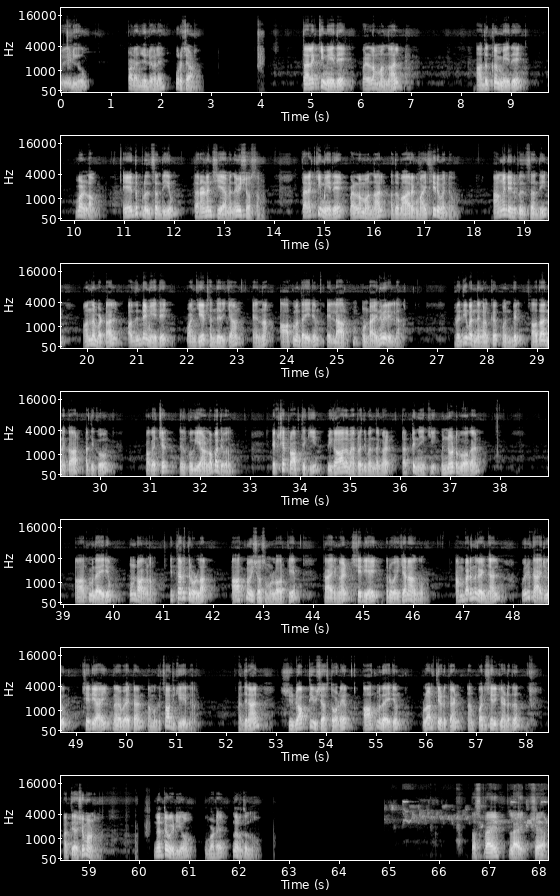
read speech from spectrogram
Video പഴഞ്ചൊല്ലുകളെ കുറിച്ചാണ്. തലയ്ക്ക് മീതെ വെള്ളം വന്നാൽ അതുക്കും മീതെ വള്ളം. ഏത് പ്രതിസന്ധിയും തരണം ചെയ്യാമെന്ന വിശ്വാസം. തലയ്ക്ക് മീതെ വെള്ളം വന്നാൽ അത് മാരകമായി തീരുമല്ലോ. അങ്ങനെ ഒരു പ്രതിസന്ധി വന്നുപെട്ടാൽ അതിന്റെ മീതെ വഞ്ചിയിൽ സഞ്ചരിക്കാം എന്ന ആത്മധൈര്യം എല്ലാവർക്കും ഉണ്ടായിരുന്നു വരില്ല. പ്രതിബന്ധങ്ങൾക്ക് മുൻപിൽ സാധാരണക്കാർ അധികവും പകച്ച് നിൽക്കുകയാണല്ലോ പതിവ്. ലക്ഷ്യപ്രാപ്തിക്ക് വിഘാതമായ പ്രതിബന്ധങ്ങൾ തട്ടി നീക്കി മുന്നോട്ട് പോകാൻ ആത്മധൈര്യം ഉണ്ടാകണം. ഇത്തരത്തിലുള്ള ആത്മവിശ്വാസമുള്ളവർക്ക് കാര്യങ്ങൾ ശരിയായി നിർവഹിക്കാനാകും. അമ്പരന്ന് കഴിഞ്ഞാൽ ഒരു കാര്യവും ശരിയായി നിറവേറ്റാൻ നമുക്ക് സാധിക്കുകയില്ല. അതിനാൽ ശുഭാപ്തി വിശ്വാസത്തോടെ ആത്മധൈര്യം വളർത്തിയെടുക്കാൻ നാം പരിശീലിക്കേണ്ടത് അത്യാവശ്യമാണ്. ഇന്നത്തെ വീഡിയോ ഇവിടെ നിർത്തുന്നു. Subscribe like share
